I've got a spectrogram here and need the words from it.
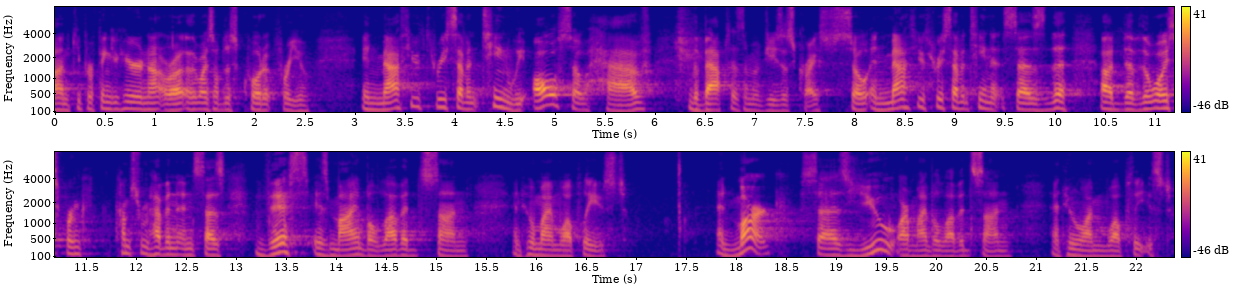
and keep your finger here, or not, or otherwise I'll just quote it for you. In Matthew 3:17, we also have the baptism of Jesus Christ. So in Matthew 3:17, it says the, uh, the, the voice comes from heaven and says, "This is my beloved Son, in whom I am well pleased." And Mark says, "You are my beloved Son." and whom I'm well pleased.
